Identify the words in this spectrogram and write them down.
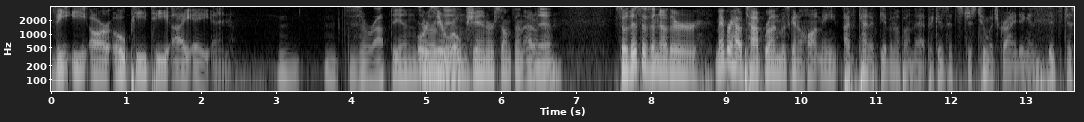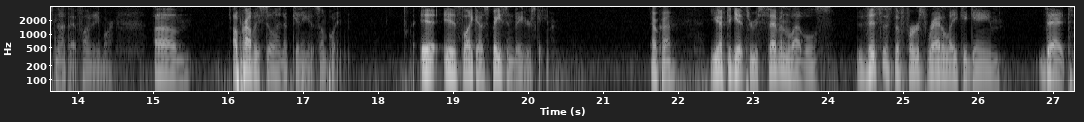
Z E R O P T I A N. Hmm, Zeroptian? Or Zeroptian? Zeroptian or something. I don't Yeah. know. So this is another. Remember how Top Run was going to haunt me? I've kind of given up on that because it's just too much grinding and it's just not that fun anymore. Um, I'll probably still end up getting it at some point. It is like a Space Invaders game. Okay. You have to get through seven levels. This is the first Ratalaika game that,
